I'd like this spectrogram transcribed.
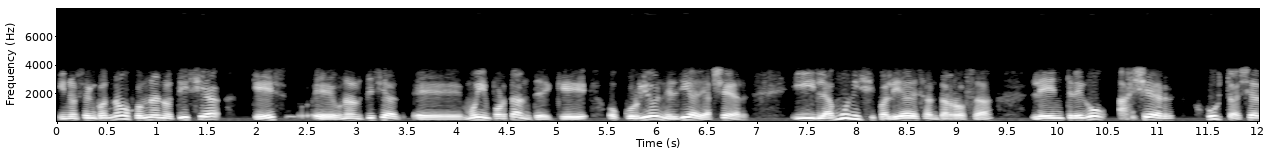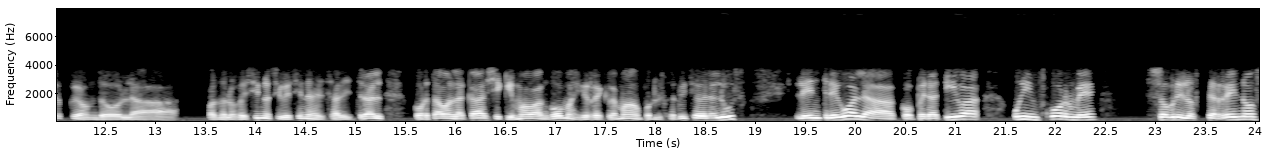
y nos encontramos con una noticia que es eh, una noticia eh, muy importante que ocurrió en el día de ayer y la municipalidad de Santa Rosa le entregó ayer, justo ayer cuando la cuando los vecinos y vecinas del Salitral cortaban la calle, quemaban gomas y reclamaban por el servicio de la luz, le entregó a la cooperativa un informe sobre los terrenos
